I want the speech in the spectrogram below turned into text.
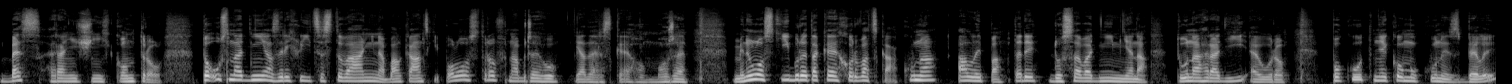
bez hraničních kontrol. To usnadní a zrychlí cestování na Balkánský poloostrov na břehu Jaderského moře. Minulostí bude také chorvatská kuna a lipa, tedy dosavadní měna. Tu nahradí euro. Pokud někomu kuny zbyly,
